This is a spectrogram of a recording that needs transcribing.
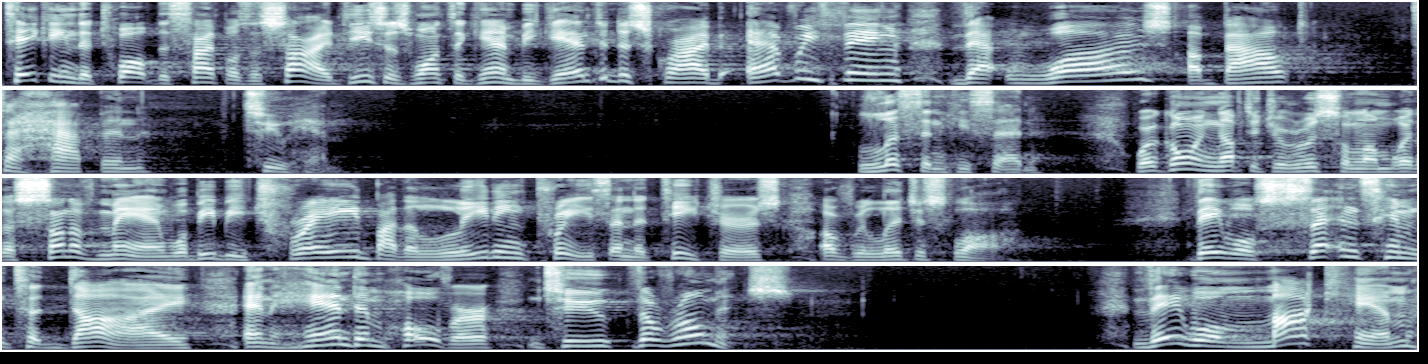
Taking the 12 disciples aside, Jesus once again began to describe everything that was about to happen to him. Listen, he said, we're going up to Jerusalem where the Son of Man will be betrayed by the leading priests and the teachers of religious law they will sentence him to die and hand him over to the Romans. They will mock him,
